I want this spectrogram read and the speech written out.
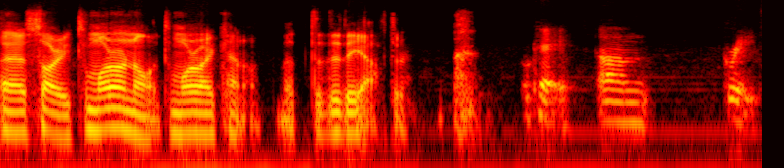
Uh, sorry, tomorrow no, tomorrow I cannot, but the day after. okay, um, great.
